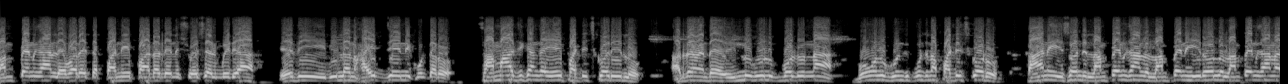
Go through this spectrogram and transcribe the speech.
లంపెన్ గాన్లు ఎవరైతే పని పాట లేని సోషల్ మీడియా ఏది వీళ్ళని హైప్ చేయనికుంటారో సామాజికంగా ఏ పట్టించుకోరు వీళ్ళు. అర్థమైందా? ఇల్లు కూలుకుపోతున్నా భూములు గుంజుకుంటున్నా పట్టించుకోరు. కానీ ఇటువంటి లంపెన్ గాన్లు లంపెన్ హీరోలు లంపెన్ గాన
